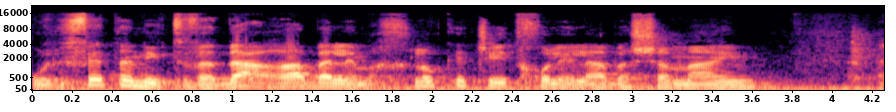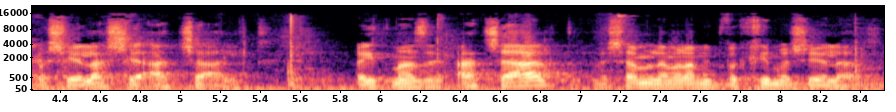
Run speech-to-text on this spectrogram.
ולפתע נתוודע רבא למחלוקת שהתחוללה בשמיים, בשאלה שאת שאלת. ראית מה זה? את שאלת, ושם למעלה מתווכחים בשאלה הזו.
